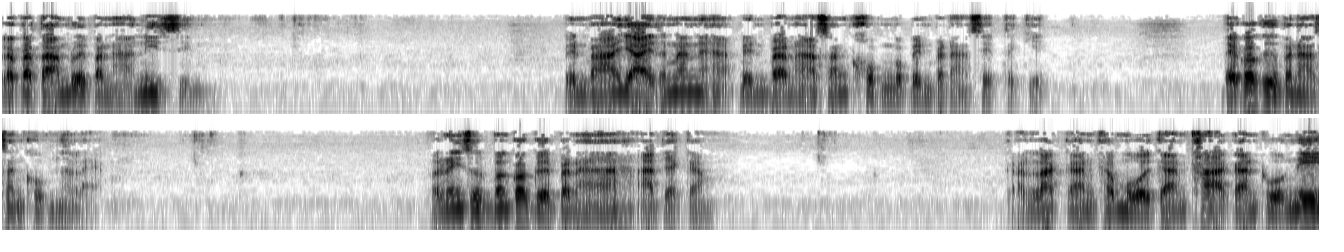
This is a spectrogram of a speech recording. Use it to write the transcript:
แล้วก็ตามด้วยปัญหาหนี้สิน เป็นปัญหาใหญ่ทั้งนั้นนะฮะ เป็นปัญหาสังคมก็เป็นปัญหาเศรษฐกิจ แต่ก็คือปัญหาสังคมนั่นแหละพอในสุดมันก็เกิดปัญหาอาชญากรรม การลักการขโมยการฆ่าการทวงหนี้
